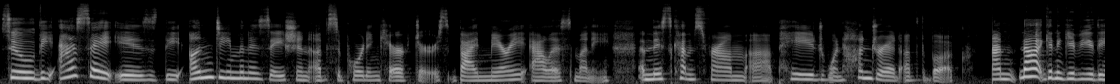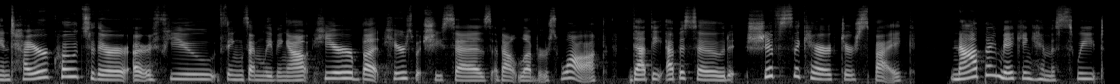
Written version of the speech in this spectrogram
So, the essay is The Undemonization of Supporting Characters by Mary Alice Money, and this comes from uh, page 100 of the book. I'm not going to give you the entire quote, so there are a few things I'm leaving out here, but here's what she says about Lover's Walk that the episode shifts the character Spike not by making him a sweet,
